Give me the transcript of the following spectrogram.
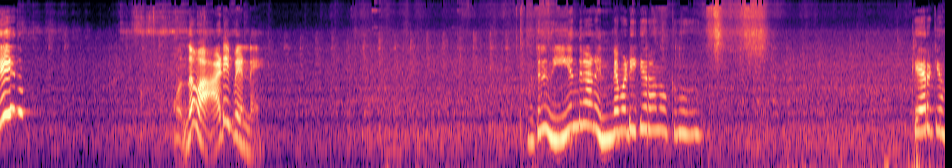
ദേ. ഒന്ന് വാടി പെണ്ണേ. അതിന് നീ എന്തിനാണ് എന്റെ മടി കയറാൻ നോക്കുന്നത്? കയറിക്കോ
